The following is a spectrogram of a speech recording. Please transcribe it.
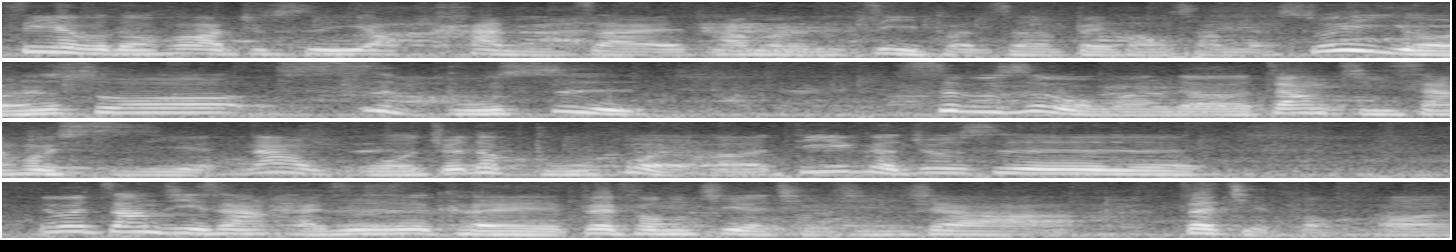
CF 的话，就是要看在他们自己本身的被动上面。所以有人说，是不是是不是我们的张吉山会失业？那我觉得不会。呃，第一个就是因为张吉山还是是可以被封记的情形下再解封哦，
